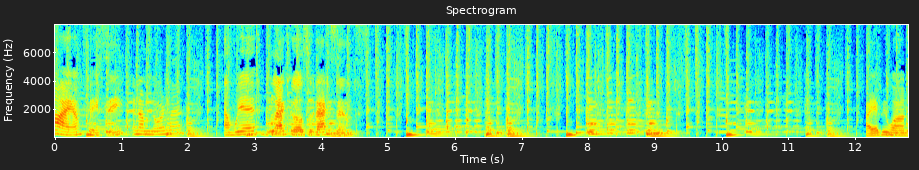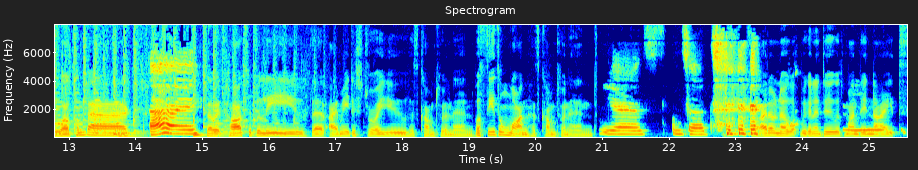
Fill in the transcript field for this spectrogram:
Hi, I'm Tracy. And I'm Norma. And we're Black, Black Girls, with Accents. Hi, everyone. Welcome back. Hi. So it's hard to believe that I May Destroy You has come to an end. Well, season one has come to an end. Yes, I'm sad. so I don't know what we're going to do with Monday nights,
